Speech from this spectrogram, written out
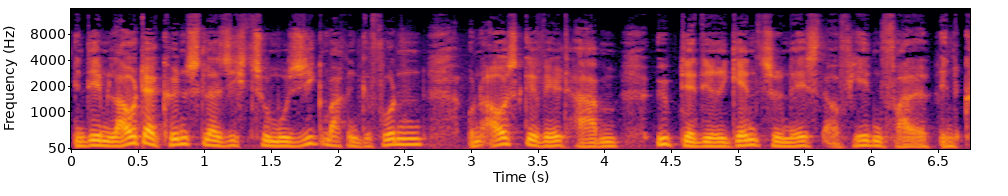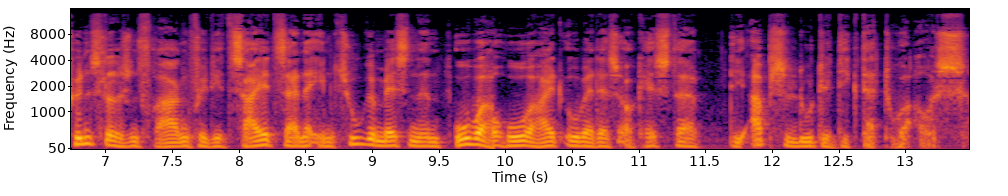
in dem lauter Künstler sich zu Musikmachen gefunden und ausgewählt haben, übt der Dirigent zunächst auf jeden Fall in künstlerischen Fragen für die Zeit seiner ihm zugemessenen Oberhoheit über das Orchester die absolute Diktatur aus.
